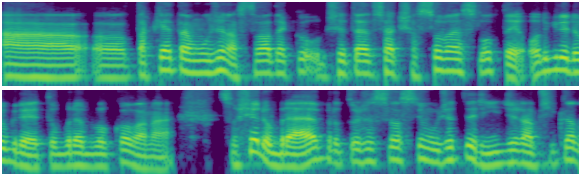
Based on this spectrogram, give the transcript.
a také tam může nastavovat jako určité třeba časové sloty, od kdy do kdy to bude blokované, což je dobré, protože si vlastně můžete říct, že například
